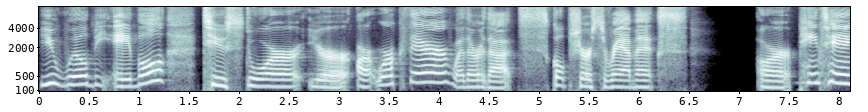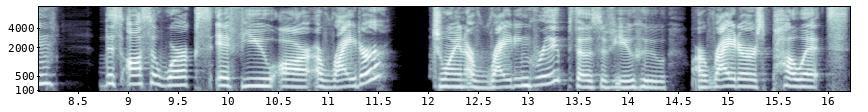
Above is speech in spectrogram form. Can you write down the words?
you will be able to store your artwork there, whether that's sculpture, ceramics, or painting. This also works if you are a writer. Join a writing group. Those of you who are writers, poets,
